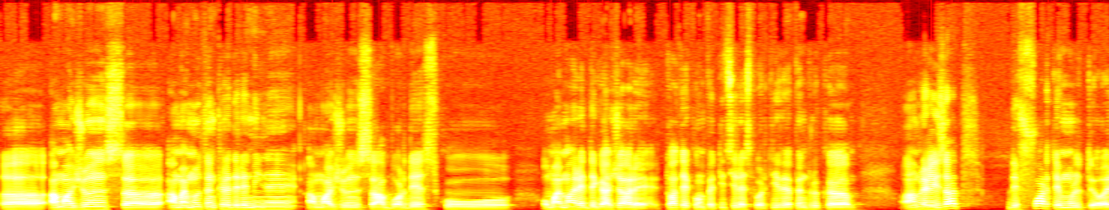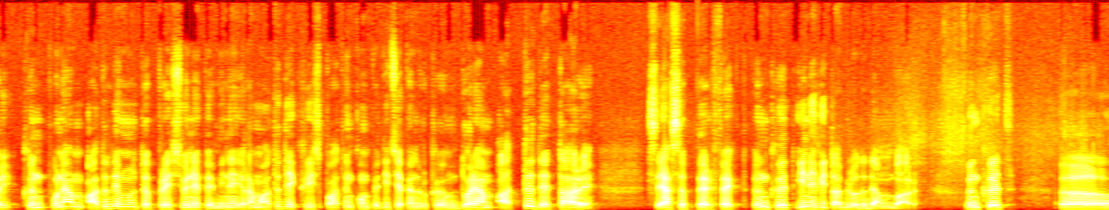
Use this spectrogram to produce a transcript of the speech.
uh, am ajuns să am mai multă încredere în mine, am ajuns să abordez cu o mai mare degajare toate competițiile sportive pentru că am realizat de foarte multe ori când puneam atât de multă presiune pe mine, eram atât de crispat în competiție pentru că îmi doream atât de tare să iasă perfect, încât inevitabil o dădeam în bară. Încât uh,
